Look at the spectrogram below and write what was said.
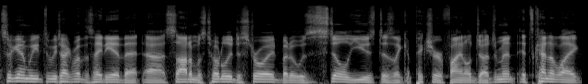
So again, we we talked about this idea that uh, Sodom was totally destroyed, but it was still used as like a picture of final judgment. It's kind of like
